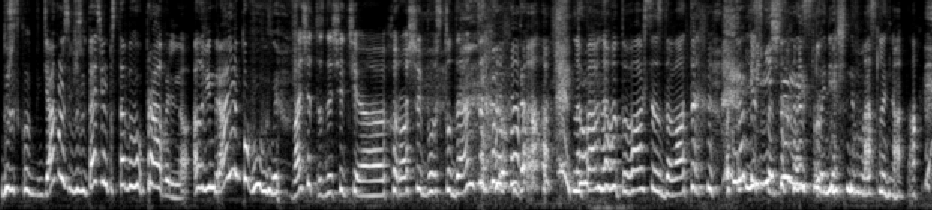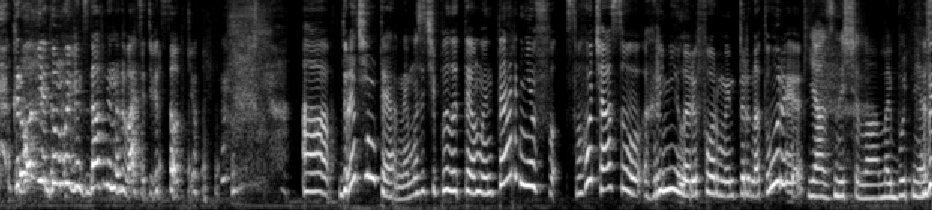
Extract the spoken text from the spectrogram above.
дуже складний діагноз. і В результаті він поставив його правильно, але він реально погуглив. Бачите, значить, е, хороший був студент. Напевно, готувався здавати клінічне мислення. Кров, я думаю, він здав не на 20%. А до речі, інтерни. Ми зачепили тему інтернів. Свого часу гриміла реформа інтернатури. Я знищила майбутнє. Ви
